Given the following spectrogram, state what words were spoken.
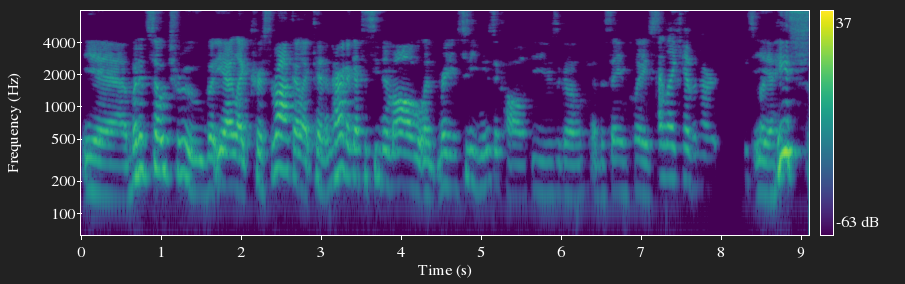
Yeah, but it's so true. But yeah, I like Chris Rock. I like Kevin Hart. I got to see them all at Radio City Music Hall a few years ago at the same place. I like Kevin Hart. He's. Yeah, he's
